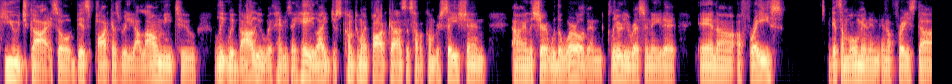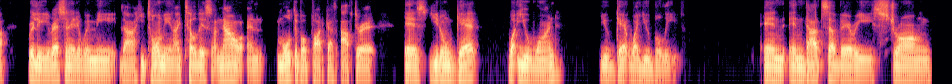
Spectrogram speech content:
huge guy. So this podcast really allowed me to lead with value with him. and Say, hey, like, just come to my podcast. Let's have a conversation uh, and let's share it with the world. And clearly resonated. And uh, a phrase, I guess, a moment and a phrase that really resonated with me that he told me, and I tell this now and multiple podcasts after it is you don't get what you want, you get what you believe. And and that's a very strong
